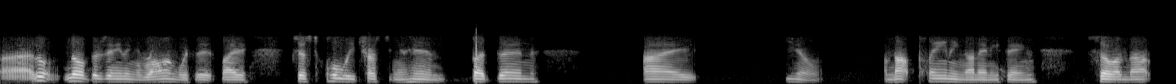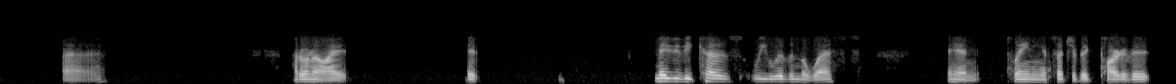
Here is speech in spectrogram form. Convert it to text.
I don't know if there's anything wrong with it by just wholly trusting in Him. But then I, you know, I'm not planning on anything, so I'm not. Uh, I don't know. I it maybe because we live in the West and planning is such a big part of it,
